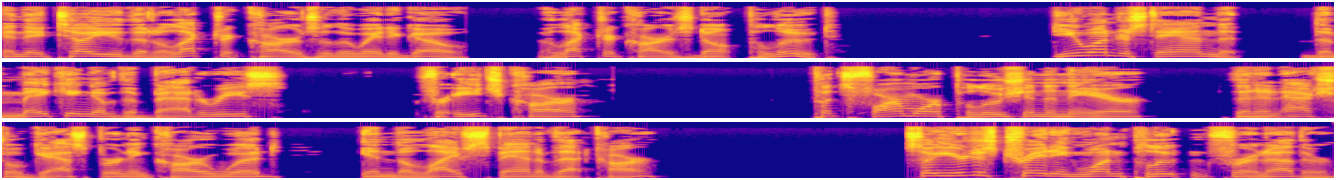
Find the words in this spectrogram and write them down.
And they tell you that electric cars are the way to go. Electric cars don't pollute. Do you understand that the making of the batteries for each car puts far more pollution in the air than an actual gas burning car would in the lifespan of that car? So you're just trading one pollutant for another,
